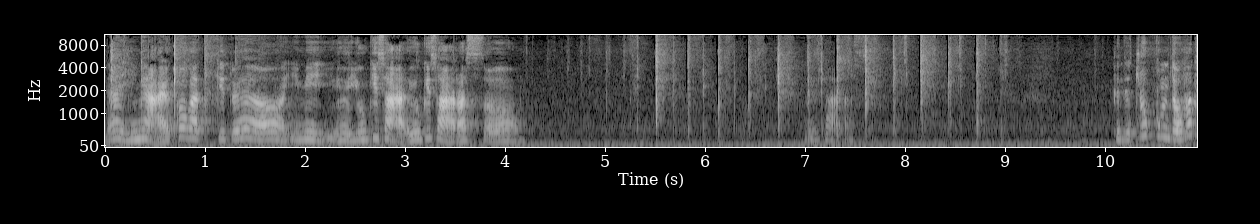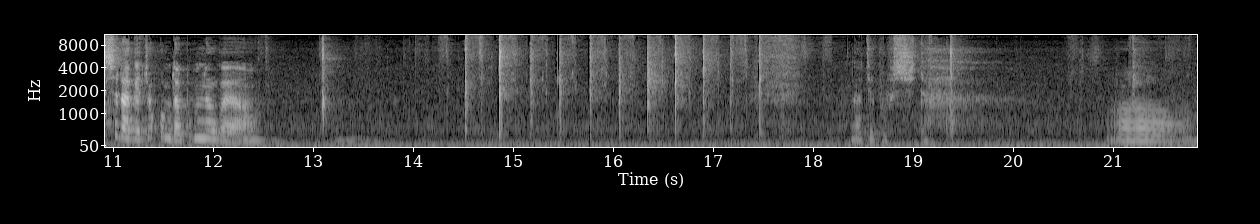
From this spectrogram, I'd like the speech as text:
내가 이미 알 것 같기도 해요. 이미 여기서 알- 여기서 알았어. 여기서 알았어. 근데 조금 더 확실하게 조금 더 뽑는 거예요. 어디 봅시다. 어.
